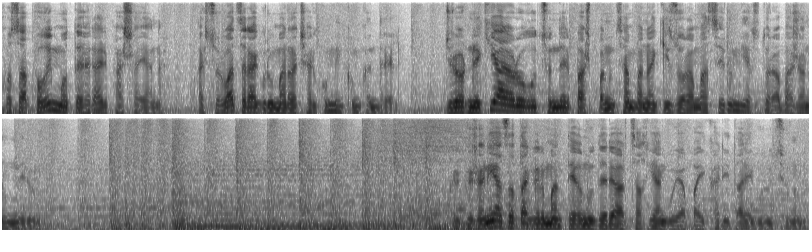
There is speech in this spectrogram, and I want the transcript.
Խոսափողի մոտ է Հրայր Փաշայանը։ Այսօրվա ծրագրում առաջարկում ենք ունկնդրել ջրօրնեկի արարողություններ պաշտպանության բանակի զորամասերում եւ ստորաբաժանումներում։ Կրկժանի ազատագրման տեղն ու դերը Արցախյան գոյապայքարի տարեգրությունում։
